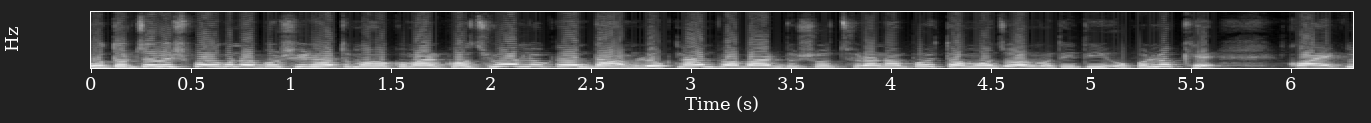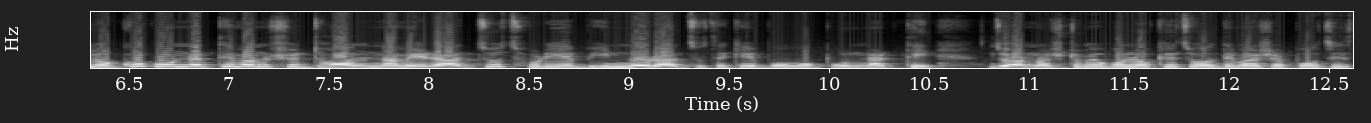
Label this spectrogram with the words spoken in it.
উত্তর চব্বিশ পরগনা বসিরহাট মহকুমার কচুয়া লোকনাথ ধাম লোকনাথ বাবার দুশো চুরানব্বইতম জন্মতিথি উপলক্ষে কয়েক লক্ষ পুণ্যার্থী মানুষের ঢল নামে রাজ্য ছড়িয়ে ভিন্ন রাজ্য থেকে বহু পুণ্যার্থী জন্মাষ্টমী উপলক্ষে চলতি মাসের পঁচিশ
